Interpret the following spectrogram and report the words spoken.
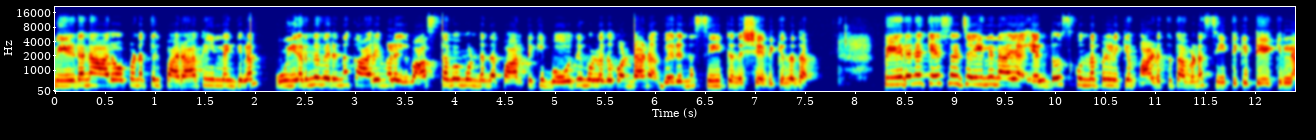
പീഡന ആരോപണത്തിൽ പരാതിയില്ലെങ്കിലും ഉയർന്നു വരുന്ന കാര്യങ്ങളിൽ വാസ്തവമുണ്ടെന്ന പാർട്ടിക്ക് ബോധ്യമുള്ളത് കൊണ്ടാണ് വരുന്ന സീറ്റ് നിഷേധിക്കുന്നത് പീഡന കേസിൽ ജയിലിലായ എൽദോസ് കുന്നപ്പള്ളിക്കും അടുത്ത തവണ സീറ്റ് കിട്ടിയേക്കില്ല.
